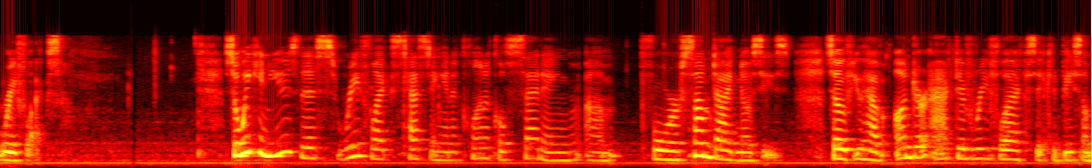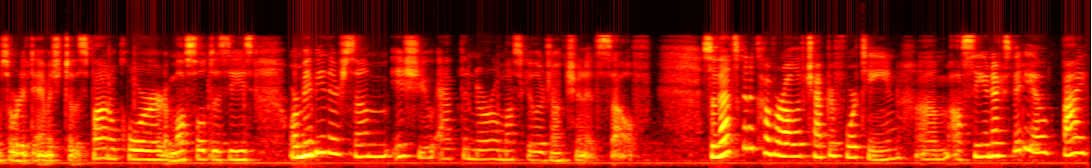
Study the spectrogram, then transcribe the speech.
reflex. So we can use this reflex testing in a clinical setting um, for some diagnoses. So if you have underactive reflex, it could be some sort of damage to the spinal cord, a muscle disease, or maybe there's some issue at the neuromuscular junction itself. So that's going to cover all of chapter 14. Um, I'll see you next video. Bye.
